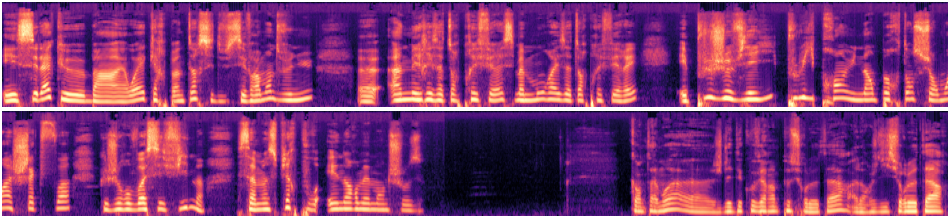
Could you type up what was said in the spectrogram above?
Et c'est là que, ben ouais, Carpenter, c'est vraiment devenu euh, un de mes réalisateurs préférés. C'est même mon réalisateur préféré. Et plus je vieillis, plus il prend une importance sur moi à chaque fois que je revois ses films. Ça m'inspire pour énormément de choses. Quant à moi, euh, je l'ai découvert un peu sur le tard. Alors je dis sur le tard,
